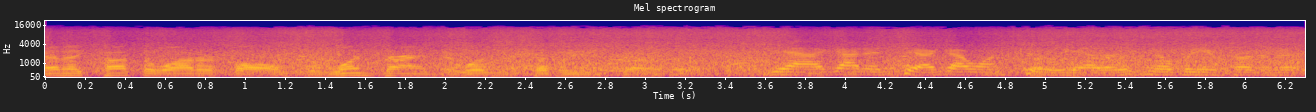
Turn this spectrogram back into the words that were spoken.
And I caught the waterfall. The one time there wasn't somebody in front of it. Yeah, I got it too. I got one too. Yeah, there was nobody in front of it.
